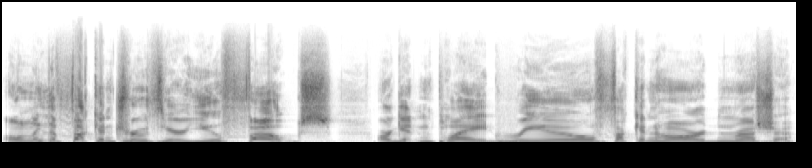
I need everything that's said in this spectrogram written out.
Only the fucking truth here. You folks are getting played real fucking hard in Russia.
